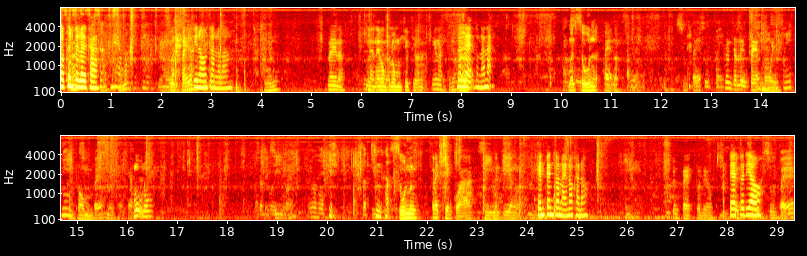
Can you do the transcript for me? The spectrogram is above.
ก็ขึ้นไปเลยค่ะ ศูนย์แปดพี่น้องกันละมั้งศูนย์ไม่เนาะเนี่ยในวงกลมเขียวๆน่ะนี่นะนั่นแหละตรงนั้นอะเหมือนศูนย์แปดเนาะขึ้นจะเลขแปดหน่วยทมแปดมือมุเนาะ ศูนย์มันใกล้เคียงกว่าสี่มันเอียงเหรอเห็นเป็นตัวไหนเนาะค่ะเนาะเป็นแปดตัวเดียวแปดตัวเดียว ศูนย์แปด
